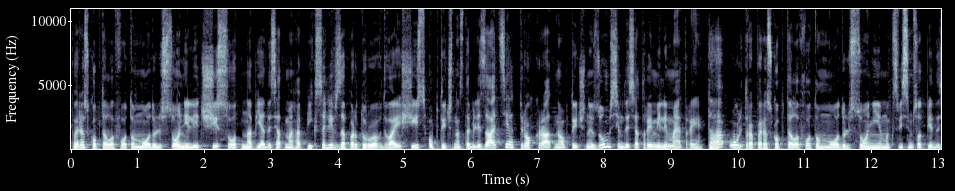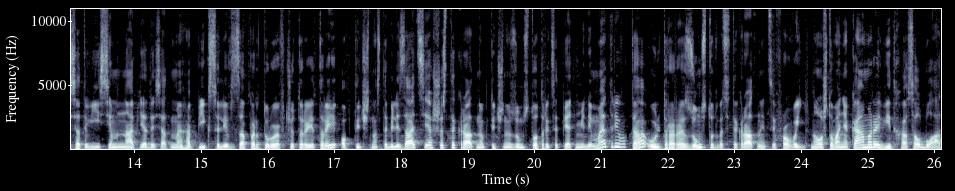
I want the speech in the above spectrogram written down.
Перископ телефото модуль Sony Lit 600 на 50 мегапікселів з апертурою в 2.6, оптична стабілізація, трьохкратний оптичний зум 73 мм. Та ультраперископ телефото модуль Sony MX858 на 50 мегапікселів з апертурою в 4.3, оптична стабілізація, шестикратний оптичний зум 135 мм та ультрарезум 120-кратний цифровий. Налаштування камери від Hasselblad.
